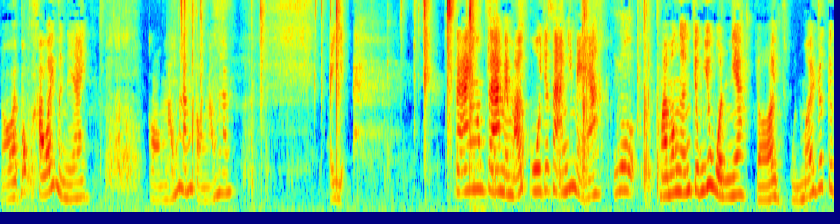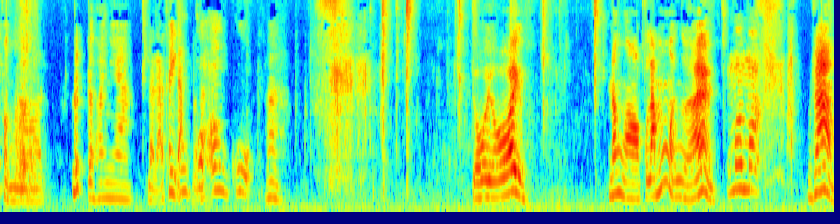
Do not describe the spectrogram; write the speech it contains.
rồi bốc khói mình nè còn nóng lắm còn nóng lắm. Ây da. sang không sang mẹ mở cua cho sang với mẹ? Mời mọi người ăn chung với quỳnh nha. Trời quỳnh mới rứt cái phần ờ, đít rồi thôi nha là đã thấy gạch rồi đó. cua. À. trời ơi nó ngọt lắm mọi người ơi. Mama. sao?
